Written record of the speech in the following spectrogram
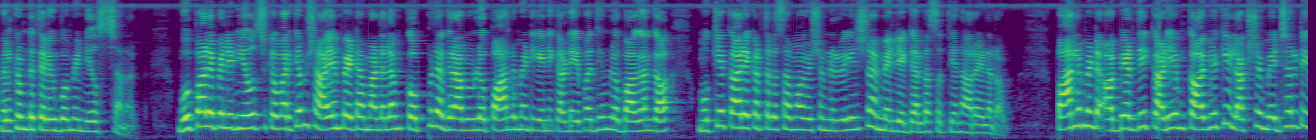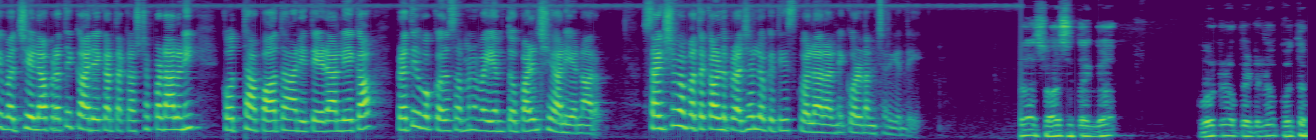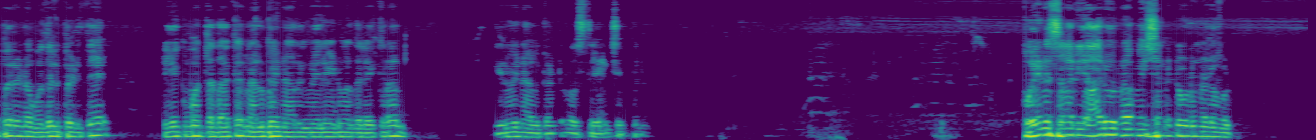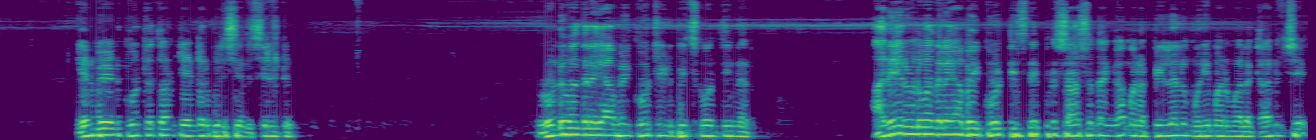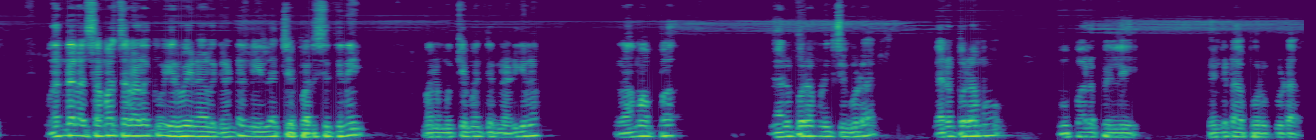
Welcome to Telugu భూమి news channel. Bhupalpally నియోజకవర్గం షాయంపేట మండలం కొప్పుల గ్రామంలో పార్లమెంట్ ఎన్నికల నేపథ్యంలో భాగంగా ముఖ్య కార్యకర్తల సమావేశం నిర్వహించిన ఎమ్మెల్యే గండ్ర సత్యనారాయణరావు. పార్లమెంట్ అభ్యర్థి కడియం కావ్యకి లక్ష మెజారిటీ వచ్చేలా ప్రతి కార్యకర్త కష్టపడాలని కొత్త పాత అని తేడా లేక ప్రతి ఒక్కరూ సమన్వయంతో పనిచేయాలి అన్నారు. సంక్షేమ పథకాలను ప్రజల్లోకి తీసుకువెళ్ళాలని కోరడం జరిగింది. శాశ్వతంగా కోనరావుపేటను వదిలిపెడితే ఏకమంట్ల దాకా నలభై నాలుగు వేల ఏడు వందల ఎకరాలు ఇరవై నాలుగు గంటలు వస్తాయని చెప్పిన పోయినసారి ఆరూర్ రమేష్ అనేటోడు ఉన్నాడు ఒకడు. ఎనభై ఏడు కోట్లతో టెండర్ పిలిచింది సిల్ట్. రెండు వందల యాభై కోట్లు ఇడిపించుకొని తిన్నారు. అదే రెండు వందల యాభై కోట్లు ఇస్తే ఇప్పుడు శాశ్వతంగా మన పిల్లలు ముని మనుమల కానుంచే వందల సంవత్సరాలకు ఇరవై నాలుగు గంటలు నీళ్ళొచ్చే పరిస్థితిని మన ముఖ్యమంత్రిని అడిగినాం. రామప్ప గణపురం నుంచి కూడా గణపురము భూపాలపల్లి వెంకటాపూర్ కూడా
